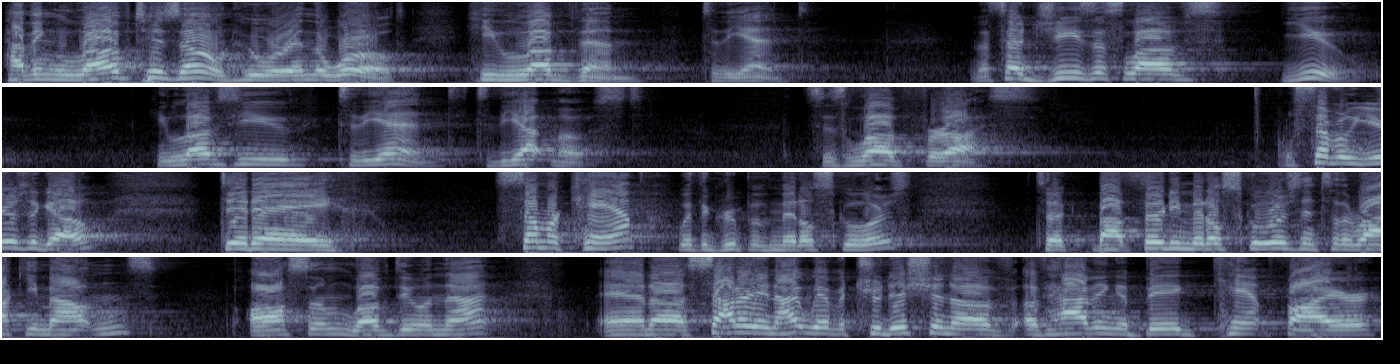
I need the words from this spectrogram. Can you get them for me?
Having loved his own who were in the world, he loved them to the end. And that's how Jesus loves you. He loves you to the end, to the utmost. It's his love for us. Well, several years ago, did a summer camp with a group of middle schoolers. Took about 30 middle schoolers into the Rocky Mountains. Awesome, love doing that. And uh, Saturday night, we have a tradition of, of having a big campfire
